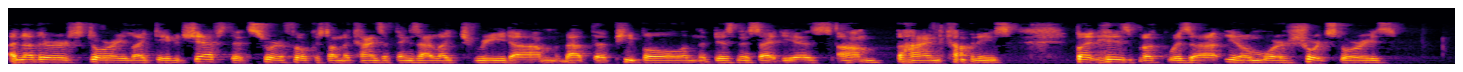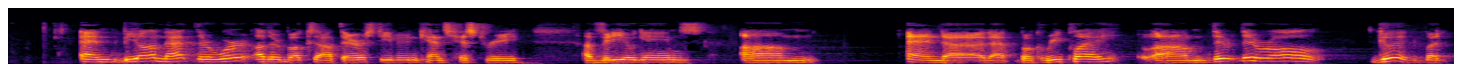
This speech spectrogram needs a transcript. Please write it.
another story like David Sheff's that sort of focused on the kinds of things I like to read um, about the people and the business ideas um, behind companies. But his book was, uh, you know, more short stories. And beyond that, there were other books out there. Steven Kent's History of Video Games um, and uh, that book Replay. Um, they, they were all good, but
